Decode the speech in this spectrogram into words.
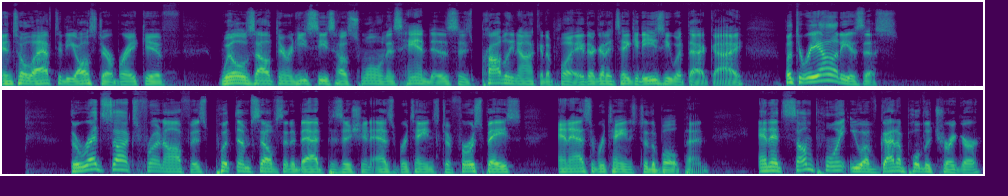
until after the All Star break. If Will's out there and he sees how swollen his hand is, he's probably not going to play. They're going to take it easy with that guy. But the reality is this the Red Sox front office put themselves in a bad position as it pertains to first base and as it pertains to the bullpen. And at some point, you have got to pull the trigger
